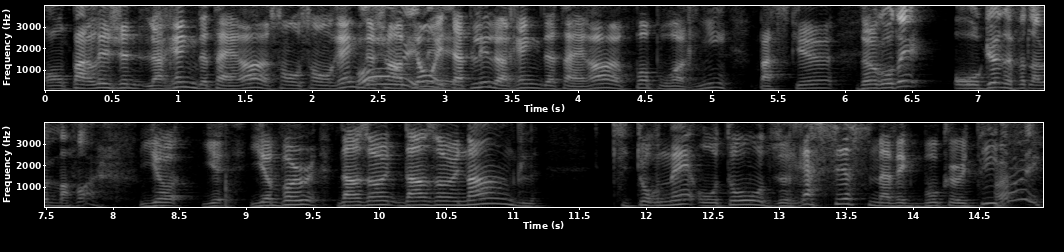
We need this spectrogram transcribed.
on parlait le règne de terreur. Son, son règne Oh de oui, champion mais- est appelé le règne de terreur, pas pour rien. Parce que D'un côté, Hogan a fait la même affaire. il y a, y a- il y a Bur- dans, un, dans un angle qui tournait autour du racisme avec Booker T, Ah oui.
